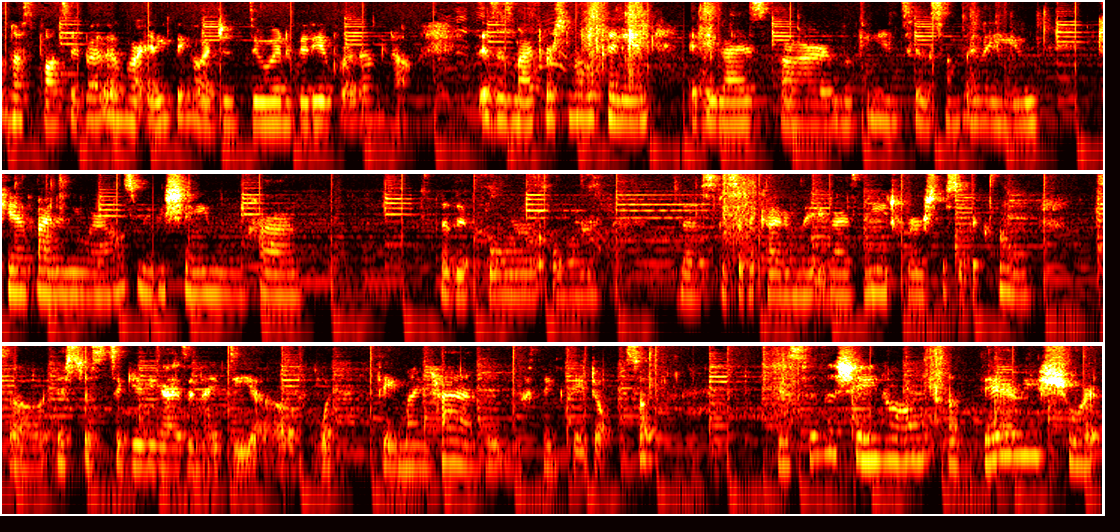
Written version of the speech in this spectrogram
I'm not sponsored by them or anything or just doing a video for them. No, this is my personal opinion. If you guys are looking into something that you can't find anywhere else, maybe Shein will have the decor or the specific item that you guys need for a specific room. So it's just to give you guys an idea of what they might have that you think they don't. So this is a Shein haul, a very short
